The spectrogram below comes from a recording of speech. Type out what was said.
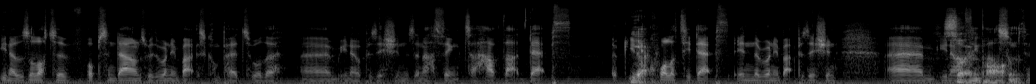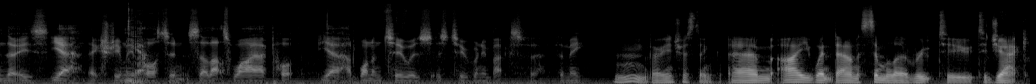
you know, there's a lot of ups and downs with running backs compared to other, um, you know, positions. And I think to have that depth, uh, you Yeah. know, quality depth in the running back position, um, you know, So I think that's something that is, yeah, extremely Yeah. important. So that's why I put, yeah, I had one and two as, as two running backs for, for me. Mm, very interesting. Um, I went down a similar route to, to Jack.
